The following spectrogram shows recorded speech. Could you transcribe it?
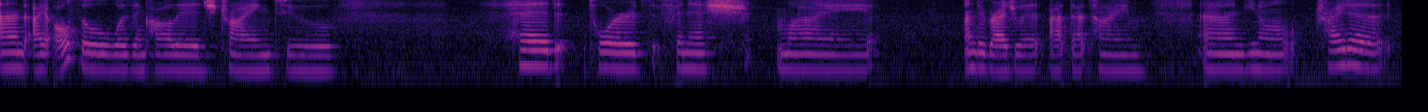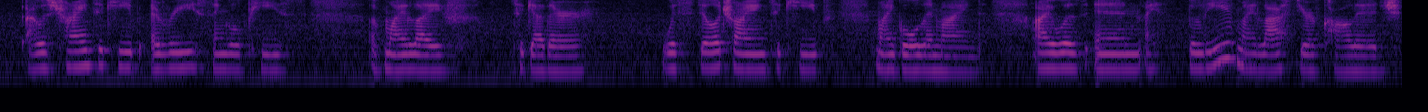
and I also was in college trying to head towards finish my undergraduate at that time. And you know try to i was trying to keep every single piece of my life together with still trying to keep my goal in mind. I was in i believe my last year of college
